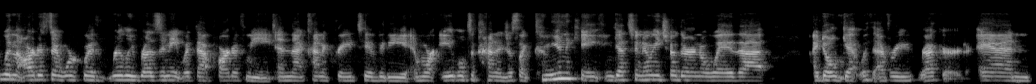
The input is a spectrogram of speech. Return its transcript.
when the artists i work with really resonate with that part of me and that kind of creativity and we're able to kind of just like communicate and get to know each other in a way that i don't get with every record. And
